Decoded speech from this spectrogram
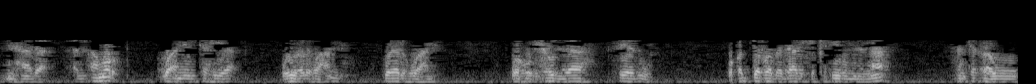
من هذا الأمر. وأن ينتهي ويعرض عنه ويلهو عنه. وهو بحول الله سيزول وقد جرب ذلك كثير من الناس. فانتفعوا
